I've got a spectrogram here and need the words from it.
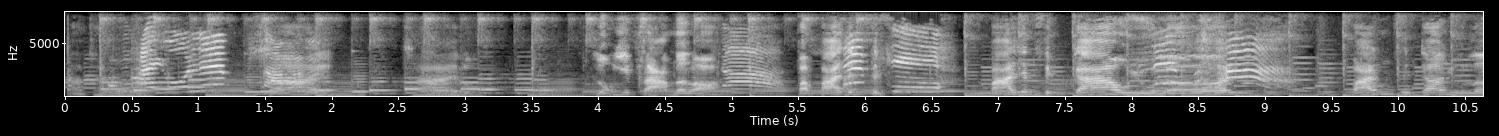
แล้วถ้าผมใครรู้เรียบใช่ ใช่ลุงลุงยี่สามแล้วหรอป้าป้ายังสิบป้ายังสิบเก้าอยู่เลยป้ายังสิบเก้าอยู่เล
